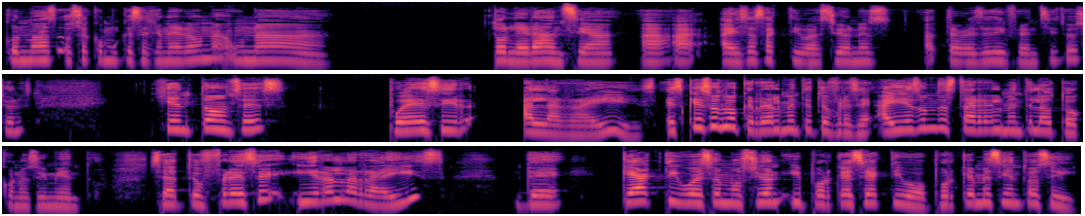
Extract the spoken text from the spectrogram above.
con más, o sea, como que se genera una, una tolerancia a, a- a esas activaciones a través de diferentes situaciones. Y entonces puedes ir a la raíz. Es que eso es lo que realmente te ofrece. Ahí es donde está realmente el autoconocimiento. O sea, te ofrece ir a la raíz de qué activó esa emoción y por qué se activó, por qué me siento así,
